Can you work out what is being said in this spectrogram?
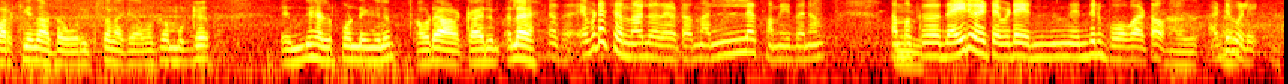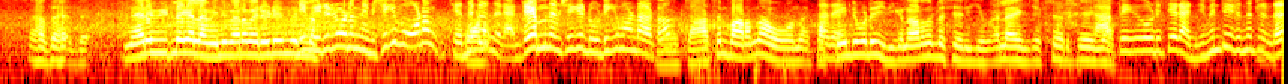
വർക്ക് ചെയ്യുന്ന കേട്ടോ ഒറിക്സൺ ഒക്കെ. നമുക്ക് നമുക്ക് എന്ത് ഹെൽപ്പ് ഉണ്ടെങ്കിലും അവിടെ ആൾക്കാരും അല്ലേ? എവിടെ ചെന്നാലും അതെ കേട്ടോ. നല്ല സമീപനം. നമുക്ക് ധൈര്യമായിട്ട് എവിടെ എന്തിനും പോകാം കേട്ടോ. അടിപൊളി. അതെ അതെ. നേരെ വീട്ടിലേക്കല്ല ഇനി വേറെ പരിപാടിയൊന്നും വീട്ടിലൂടെ നിമിഷയ്ക്ക് പോകണം ചെന്നിട്ട് രണ്ടരയാകുമ്പോൾ നിമിഷയ്ക്ക് ഡ്യൂട്ടിക്ക് പോകണ്ട കേട്ടോ. ചാച്ചൻ പറന്നാ പോകുന്നത് പത്ത് മിനിറ്റ് ഇവിടെ ഇരിക്കണമായിരുന്നുണ്ട് ശരിക്കും. അല്ല ഇഞ്ചക്ഷൻ എടുത്ത് കഴിഞ്ഞാൽ കാപ്പിയൊക്കെ കുടിച്ച് ഒരു അഞ്ച് മിനിറ്റ് ഇരുന്നിട്ടുണ്ട്.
